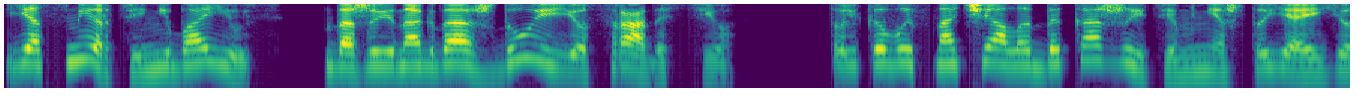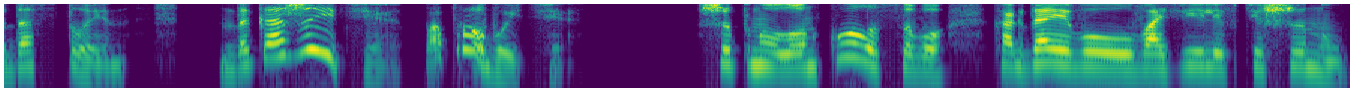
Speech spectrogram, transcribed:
Я смерти не боюсь, даже иногда жду ее с радостью. Только вы сначала докажите мне, что я ее достоин. Докажите, попробуйте шепнул он Колосову, когда его увозили в тишину.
